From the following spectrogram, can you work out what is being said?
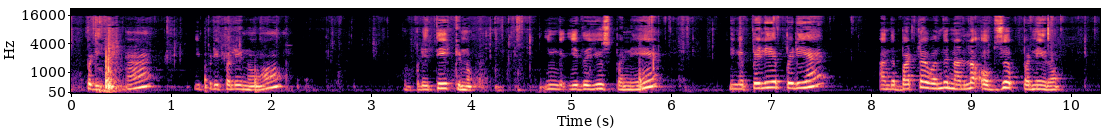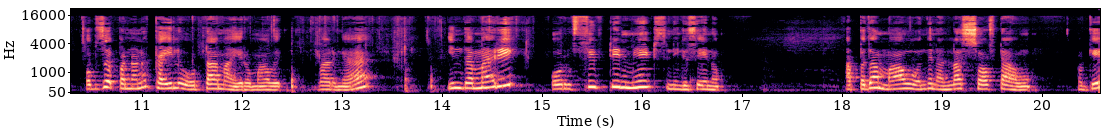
இப்படி ஆ? இப்படி பண்ணிடணும். இப்படி தேய்க்கணும். இங்கே இதை யூஸ் பண்ணி நீங்கள் பெரிய பெரிய அந்த பட்டை வந்து நல்லா ஒப்சர்வ் பண்ணிடும் ஒப்சர்வ் பண்ணோன்னா கையில் ஒட்டாமல் ஆயிரும் மாவு. பாருங்கள் இந்த மாதிரி ஒரு ஃபிஃப்டீன் மினிட்ஸ் நீங்கள் செய்யணும். அப்போ தான் மாவு வந்து நல்லா சாஃப்டாகும் ஓகே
